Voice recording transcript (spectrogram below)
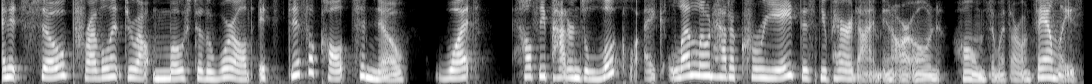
And it's so prevalent throughout most of the world, it's difficult to know what healthy patterns look like, let alone how to create this new paradigm in our own homes and with our own families.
